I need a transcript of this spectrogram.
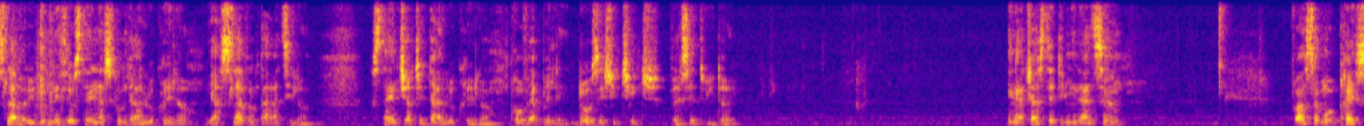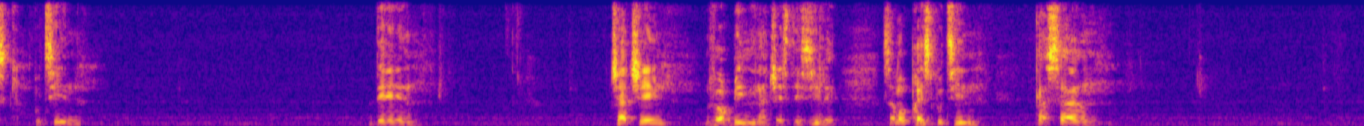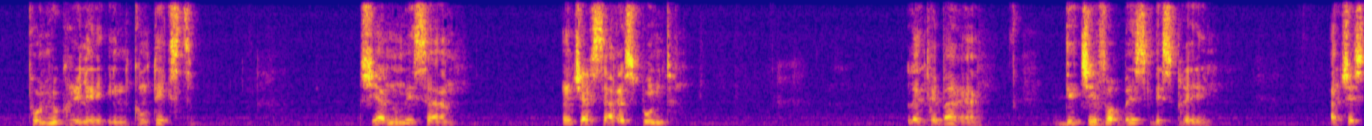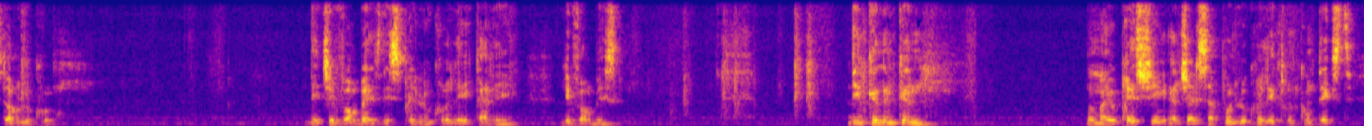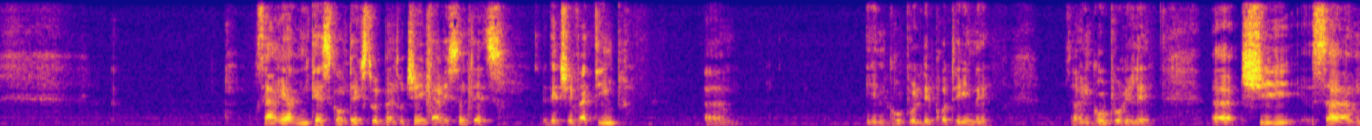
Slavă lui Dumnezeu stă în ascunderea lucrurilor, iar slavă împăraților stă în cercetarea lucrurilor. Proverbele 25, versetul 2. În această dimineață vreau să mă opresc puțin de ceea ce vorbim în aceste zile, să mă opresc puțin ca să pun lucrurile în context și anume să încerc să răspund la întrebarea de ce vorbesc despre acestor lucruri. De ce vorbesc despre lucrurile care le vorbesc? Din când în când mă mai opresc și încerc să pun lucrurile într-un context să reamintesc contextul pentru cei care sunteți de ceva timp um, în grupul de proteine sau în grupurile uh, și să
